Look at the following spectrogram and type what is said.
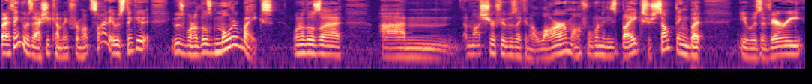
But I think it was actually coming from outside. I was thinking it was one of those motorbikes, one of those. Uh, um, I'm not sure if it was like an alarm off of one of these bikes or something, but it was a very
